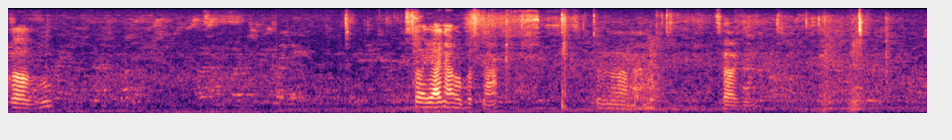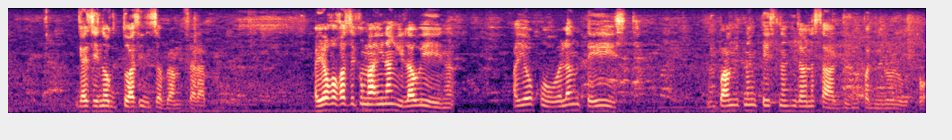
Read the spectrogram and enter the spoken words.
Gago. So, ayan, naubos na. Ito na naman. Sorry. Guys, sinog to as in sobrang sarap. Ayoko kasi kumain ng hilaw eh. Ayoko, walang taste. Ang pangit ng taste ng hilaw na saging kapag niluluto.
